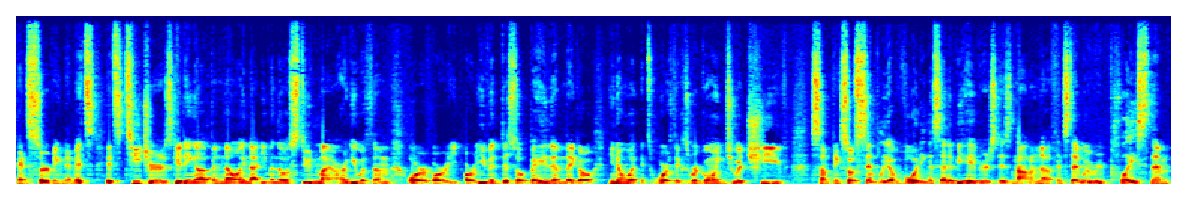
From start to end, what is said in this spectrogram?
and serving them. It's it's teachers getting up and knowing that even though a student might argue with them or, or, or even disobey them, they go, you know what, it's worth it because we're going to achieve something. So simply avoiding a set of behaviors is not enough. Instead, we replace them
